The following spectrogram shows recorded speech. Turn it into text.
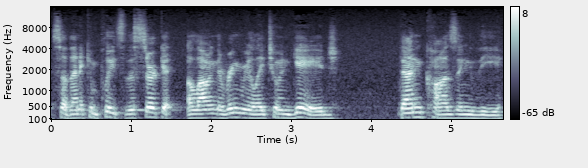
So then it completes the circuit, allowing the ring relay to engage, then causing the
